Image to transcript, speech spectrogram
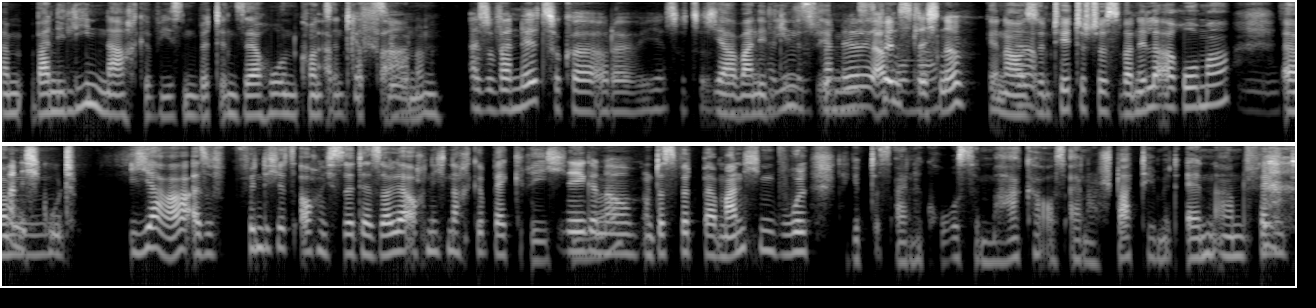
ähm, Vanillin nachgewiesen wird in sehr hohen Konzentrationen. Also Vanillezucker oder wie sozusagen. Ja, Vanillin Dieses ist eben. Künstlich, ne? Genau, Ja. synthetisches Vanillearoma. Das fand ich Ähm, gut. Ja, also finde ich jetzt auch nicht so. Der soll ja auch nicht nach Gebäck riechen. Nee, ne? genau. Und das wird bei manchen wohl, da gibt es eine große Marke aus einer Stadt, die mit N anfängt,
